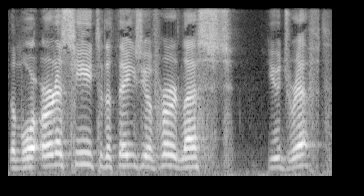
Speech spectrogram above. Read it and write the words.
the more earnest heed to the things you have heard, lest you drift.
